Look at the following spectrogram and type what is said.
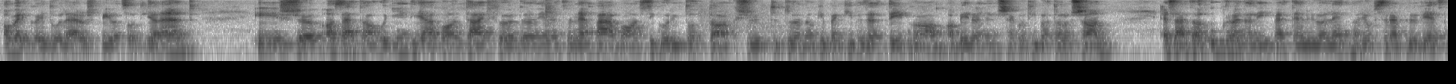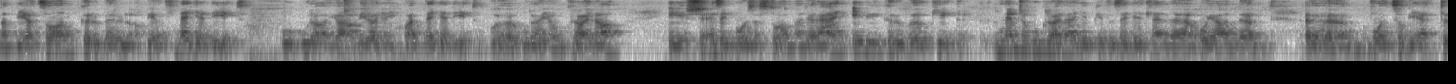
amerikai dolláros piacot jelent, és azáltal, hogy Indiában, Tájföldön, illetve Nepában szigorítottak, sőt tulajdonképpen kivezették a, a béranyaságot hivatalosan, ezáltal Ukrajna lépett elő a legnagyobb szereplővé ezen a piacon, körülbelül a piac negyedét uralja, a viranyaipar negyedét uralja Ukrajna, és ez egy borzasztóan nagy arány. Évi körülbelül két, nem csak Ukrajna egyébként az egyetlen olyan volt szovjet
